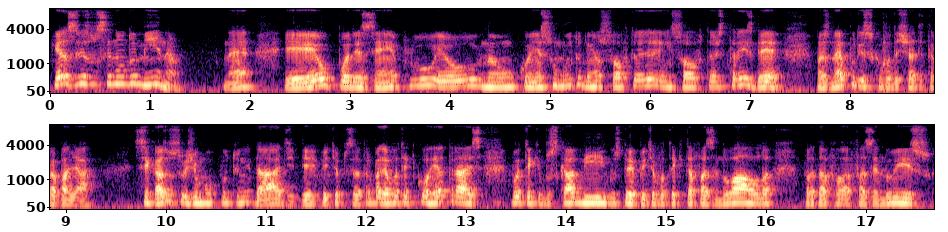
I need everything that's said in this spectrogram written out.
que às vezes você não domina. Né? Eu, por exemplo, eu não conheço muito bem o software em softwares 3D, mas não é por isso que eu vou deixar de trabalhar. Se caso surgir uma oportunidade, de repente eu preciso trabalhar, eu vou ter que correr atrás, vou ter que buscar amigos, de repente eu vou ter que estar fazendo aula para estar fazendo isso.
